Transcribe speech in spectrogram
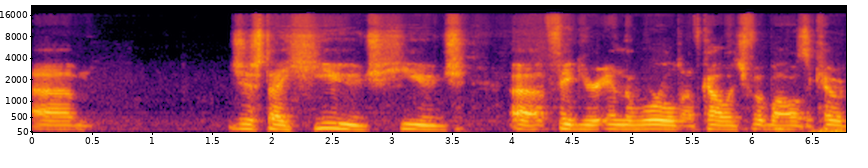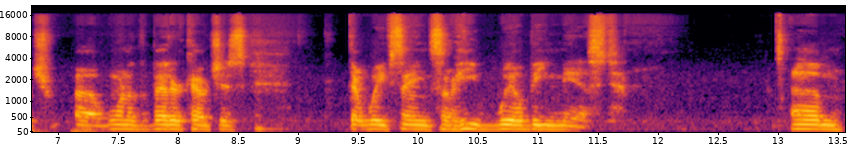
Um, just a huge, huge uh, figure in the world of college football as a coach, uh, one of the better coaches that we've seen. So he will be missed. Um,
